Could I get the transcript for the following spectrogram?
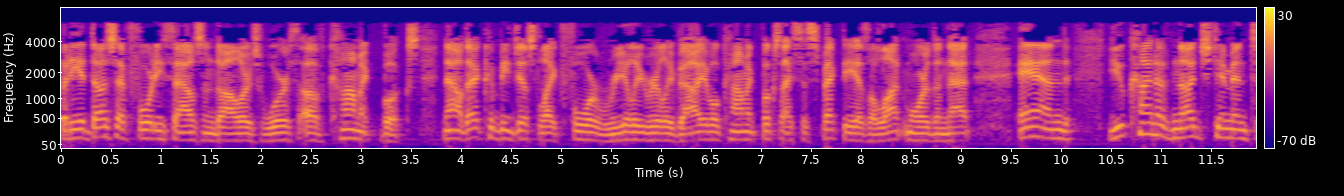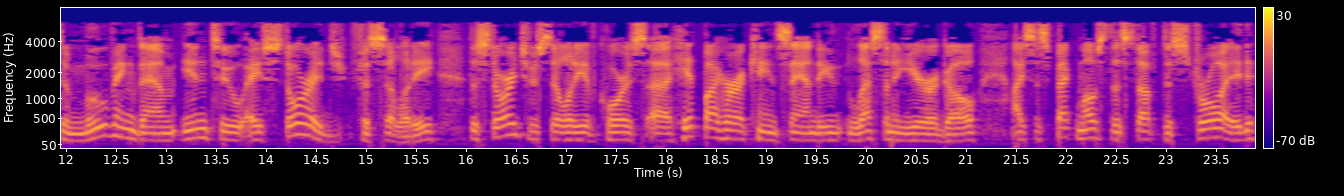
but he does have forty thousand dollars worth of comic books. Now that could be just like four really, really valuable comic books. I suspect he has a lot more than that. And you kind of nudged him into moving them into a storage facility. The storage facility, of course, uh, hit by Hurricane Sandy less than a year ago. I suspect most of the stuff destroyed,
